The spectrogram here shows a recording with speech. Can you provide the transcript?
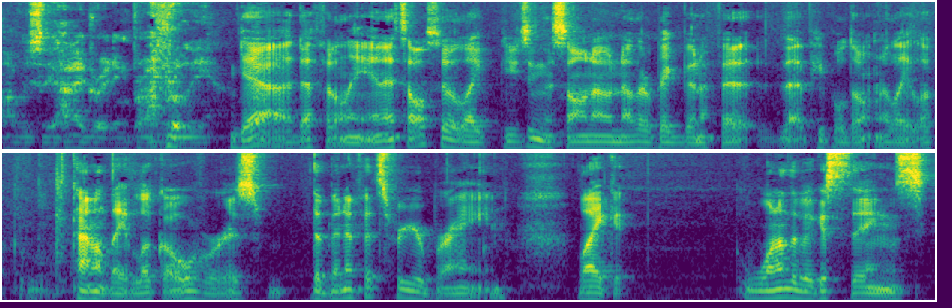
obviously hydrating properly. Yeah, definitely. And it's also like using the sauna. Another big benefit that people don't really look kind of they look over is the benefits for your brain. Like one of the biggest things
